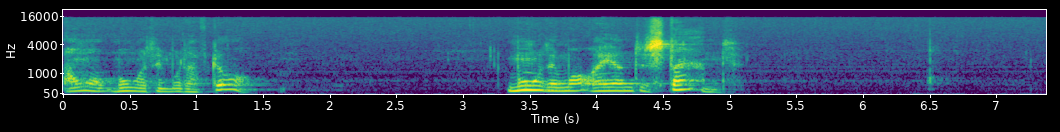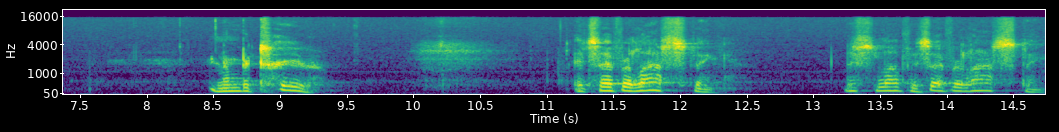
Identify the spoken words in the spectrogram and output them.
I want more than what I've got. more than what I understand. Number two, it's everlasting. This love is everlasting.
